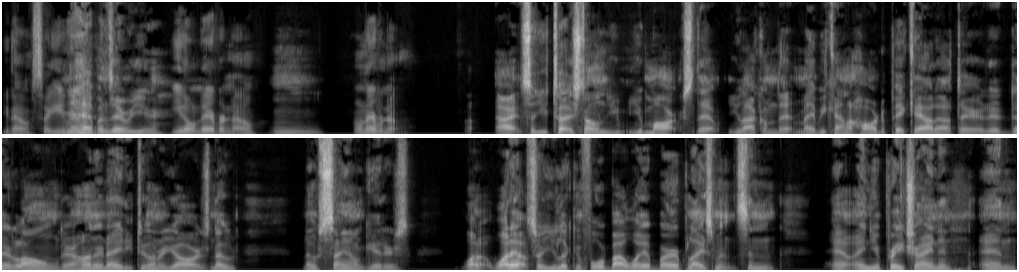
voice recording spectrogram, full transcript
you know. So you it happens every year. you don't ever know. Mm-hmm. Don't ever know. All right, so you touched on you, your marks that you like them that may be kind of hard to pick out out there. They're they're long. They're 180, 200 yards. No no sound getters. What what else are you looking for by way of bird placements and and, and your pre training and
